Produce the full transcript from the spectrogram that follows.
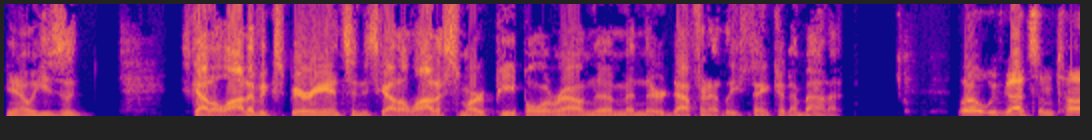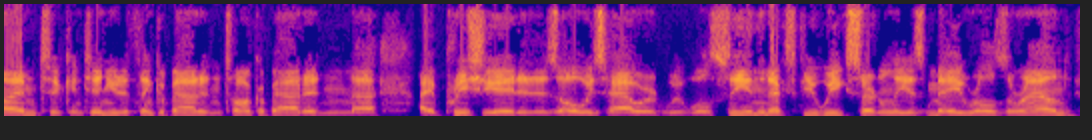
you know, he's a he's got a lot of experience and he's got a lot of smart people around him, and they're definitely thinking about it. Well, we've got some time to continue to think about it and talk about it, and uh, I appreciate it as always, Howard. We, will see in the next few weeks, certainly as May rolls around,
